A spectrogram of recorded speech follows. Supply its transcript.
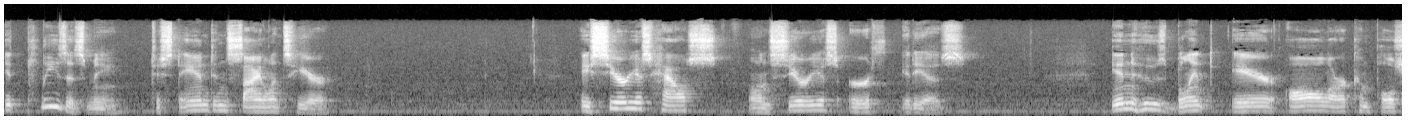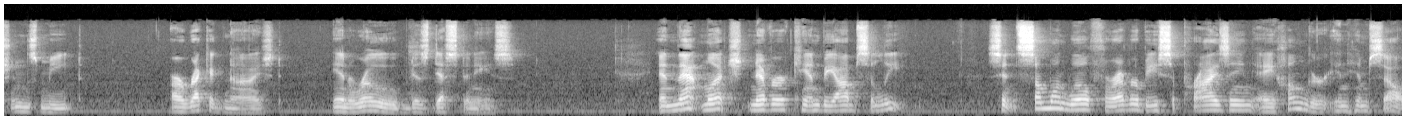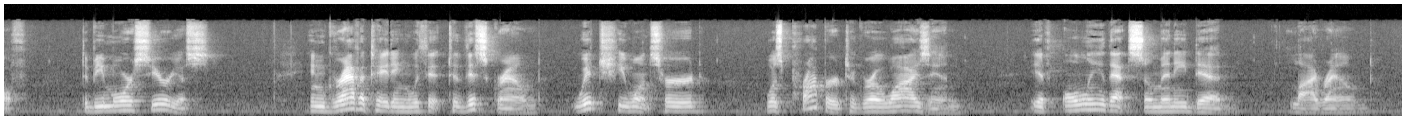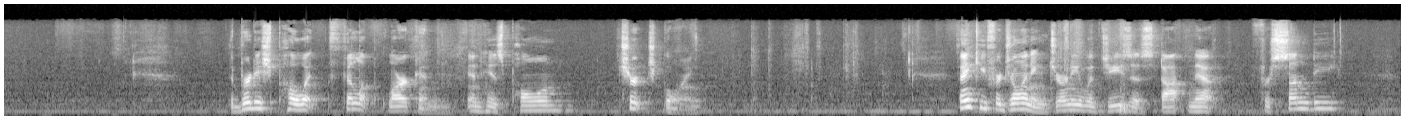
it pleases me to stand in silence here. A serious house on serious earth it is, in whose blent air all our compulsions meet are recognized and robed as destinies. And that much never can be obsolete, since someone will forever be surprising a hunger in himself to be more serious, in gravitating with it to this ground, which, he once heard, was proper to grow wise in, if only that so many dead lie round. The British poet Philip Larkin in his poem Church Going. Thank you for joining JourneyWithJesus.net for Sunday,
